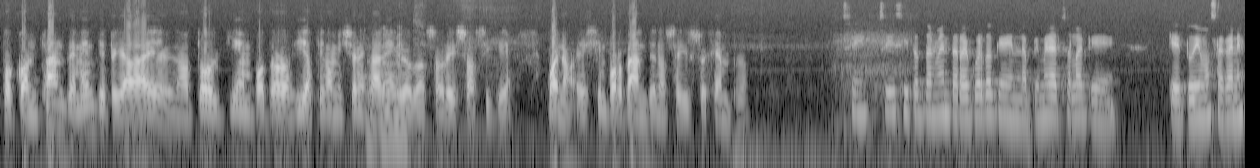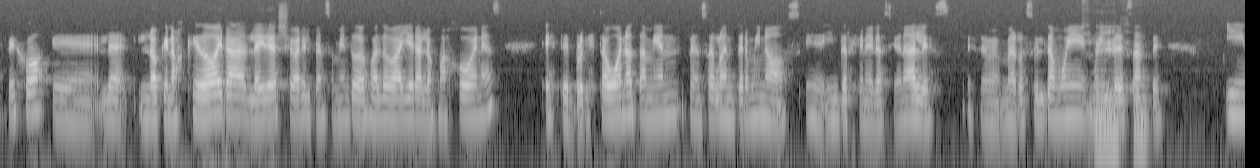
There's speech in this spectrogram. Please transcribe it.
constantemente pegada a él, ¿no? Todo el tiempo, todos los días tengo millones de anécdotas sobre eso, así que, bueno, es importante no seguir su ejemplo. Sí, sí, sí, totalmente. Recuerdo que en la primera charla que, que tuvimos acá en Espejo, eh, lo que nos quedó era la idea de llevar el pensamiento de Osvaldo Bayer a los más jóvenes, este, porque está bueno también pensarlo en términos eh, intergeneracionales. Este, me, resulta muy, muy interesante. Y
